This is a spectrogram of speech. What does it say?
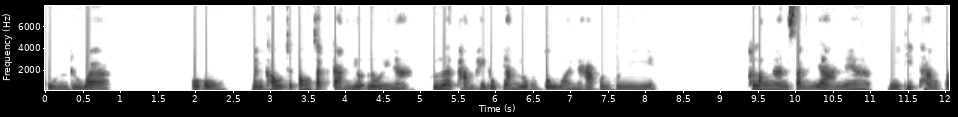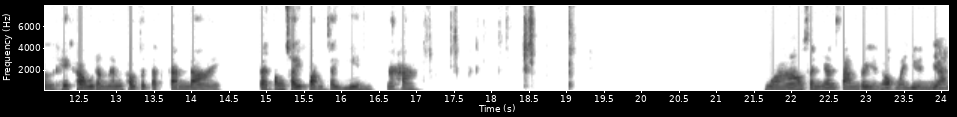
คุณหรือว่า โอ้โฮ เหมือนเขาจะต้องจัดการเยอะเลยนะ เพื่อทำให้ทุกอย่างลงตัวนะคะ คนคนนี้ พลังงานสัญญาณเนี่ย มีทิศทางเปิดให้เขาดังนั้นเขาจะจัดการได้ แต่ต้องใช้ความใจเย็นนะคะว้าวสัญญาณ3เหรียญออกมายืนยัน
